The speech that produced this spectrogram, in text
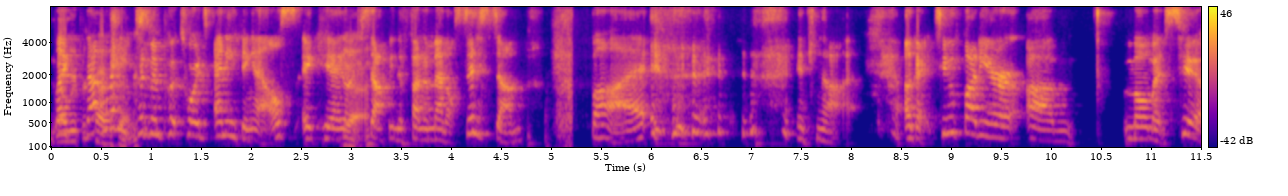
No like that money could have been put towards anything else, aka like Yeah. stopping the fundamental system, but it's not. Okay, two funnier um, moments too.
